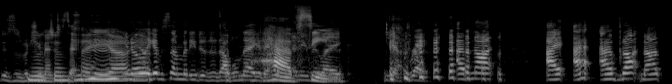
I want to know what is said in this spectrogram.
this is what you meant to Just say. say, Mhm. yeah, you know, yeah. like if somebody did a double negative, have and you'd be seen. like, yeah, right. I've not. I, I I've not not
